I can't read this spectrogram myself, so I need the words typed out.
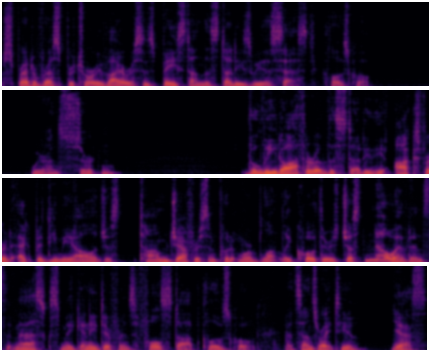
spread of respiratory viruses based on the studies we assessed. Close quote. We're uncertain? The lead author of the study, the Oxford epidemiologist Tom Jefferson, put it more bluntly, quote, there is just no evidence that masks make any difference, full stop, close quote. That sounds right to you? Yes.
